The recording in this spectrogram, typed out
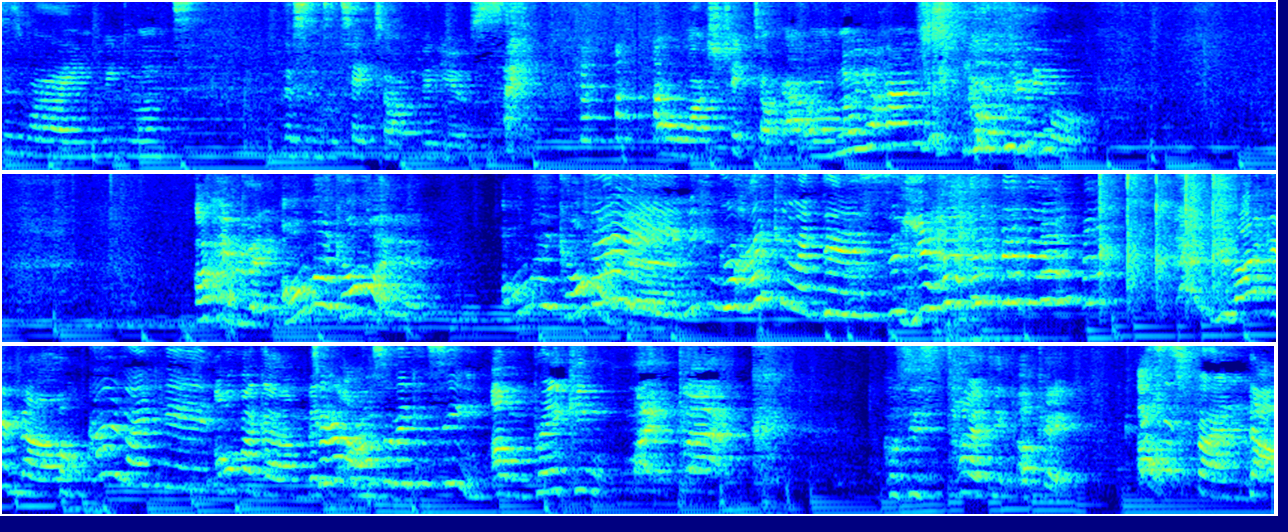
This is why we don't listen to TikTok videos. or watch TikTok at all. No, your hand go through the hole. Okay, everybody. Oh my god. Oh my god. Hey, we can go hiking like this. Yeah. you like it now? I like it. Oh my god, I'm Turn making. around I'm, so they can see. I'm breaking my back. Cause it's tight. Okay. This is fun. Down,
